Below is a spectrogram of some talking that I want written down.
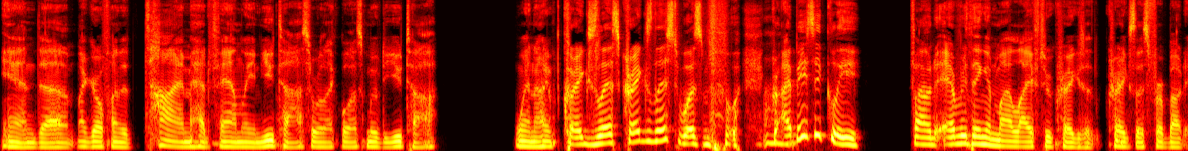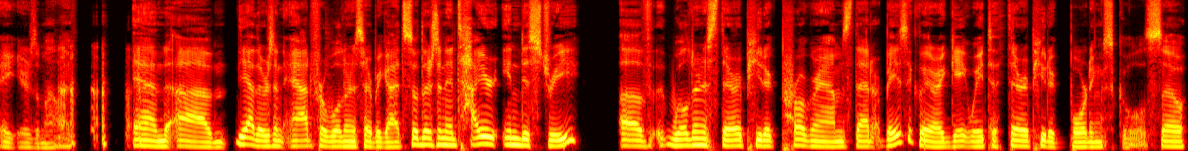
And uh, my girlfriend at the time had family in Utah, so we're like, well, let's move to Utah. When I Craigslist, Craigslist was I basically found everything in my life through Craigs, Craigslist for about eight years of my life. and um, yeah, there's an ad for Wilderness Therapy guides. So there's an entire industry of wilderness therapeutic programs that are basically are a gateway to therapeutic boarding schools. So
